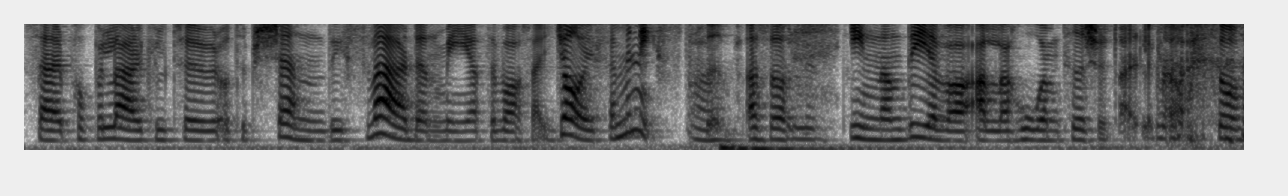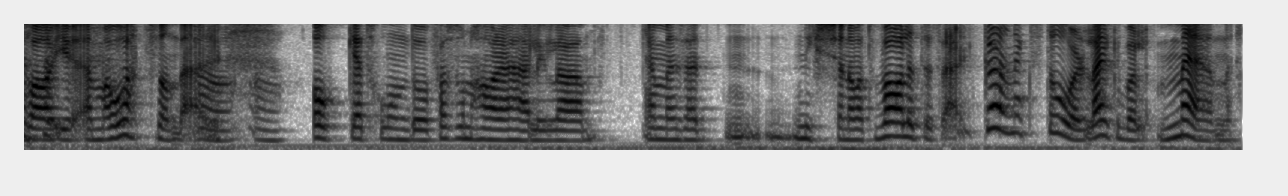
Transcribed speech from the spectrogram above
så här, populärkultur och typ kändisvärlden med att det var så här, jag är feminist typ. Alltså absolut. innan det var alla hm t-shirtar liksom. Så var ju Emma Watson där. Ja. Och att hon då, fast hon har det här lilla ja, men så här, nischen av att vara lite så här girl next door, likable. Men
